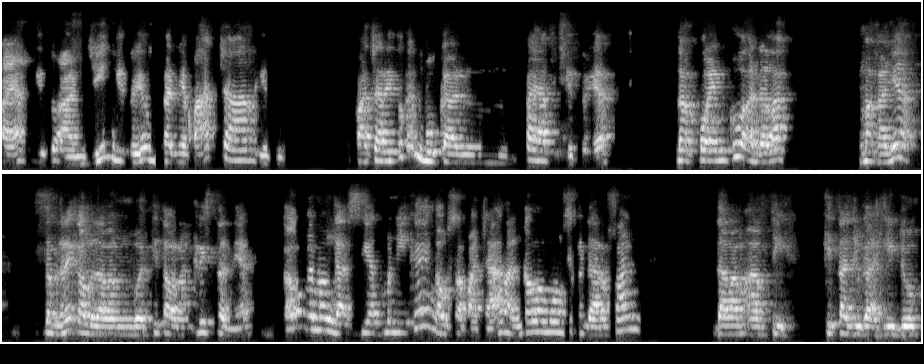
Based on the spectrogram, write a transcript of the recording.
pet gitu, anjing gitu ya, bukannya pacar gitu pacar itu kan bukan pet gitu ya. Nah, poinku adalah makanya sebenarnya kalau dalam buat kita orang Kristen ya, kalau memang nggak siap menikah ya nggak usah pacaran. Kalau mau sekedar fun, dalam arti kita juga hidup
